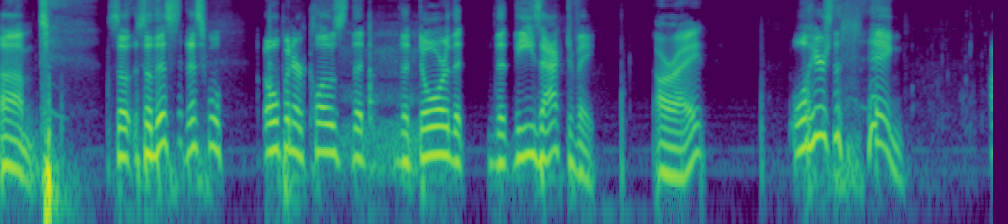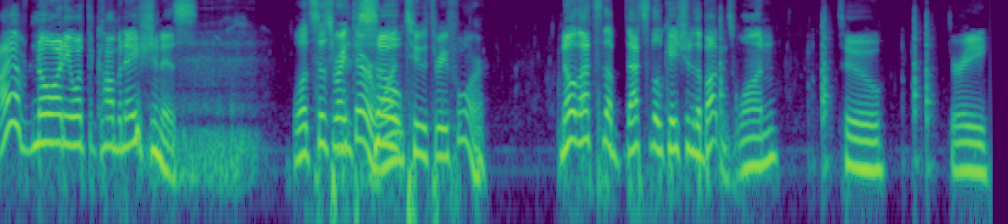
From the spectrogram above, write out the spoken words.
Um, so so this this will open or close the the door that that these activate. All right. Well, here's the thing. I have no idea what the combination is. Well, it says right there So- one, two, three, four. No, that's the that's the location of the buttons. One, two, three,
